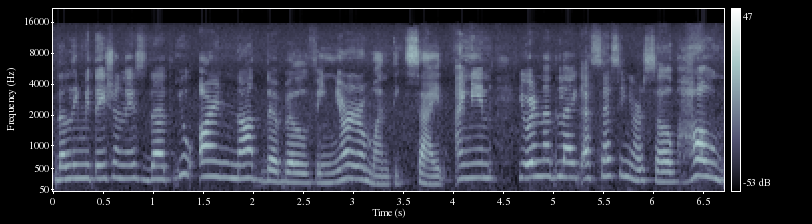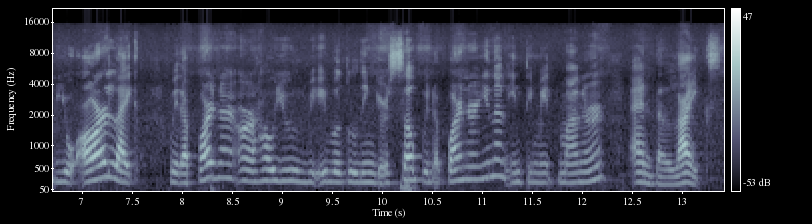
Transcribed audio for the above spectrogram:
the limitation is that you are not developing your romantic side. I mean, you are not like assessing yourself how you are like with a partner or how you will be able to link yourself with a partner in an intimate manner and the likes.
